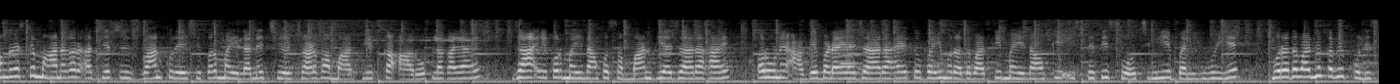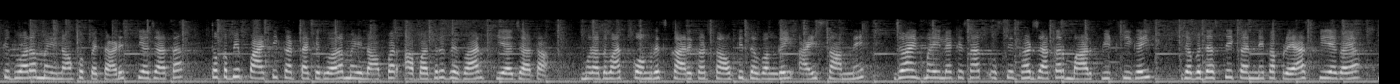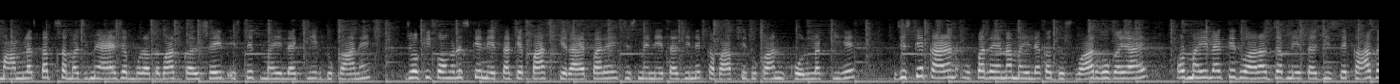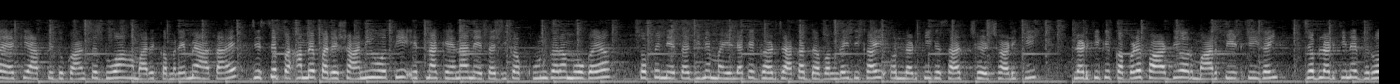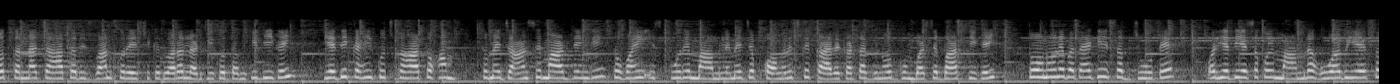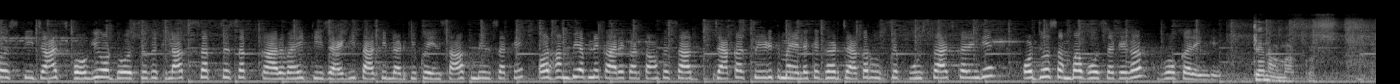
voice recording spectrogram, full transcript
कांग्रेस के महानगर अध्यक्ष रिजवान कुरैशी पर महिला ने छेड़छाड़ व मारपीट का आरोप लगाया है, जहाँ एक और महिलाओं को सम्मान दिया जा रहा है और उन्हें आगे बढ़ाया जा रहा है। तो वहीं मुरादाबाद की महिलाओं की स्थिति शोचनीय बनी हुई है। मुरादाबाद में कभी पुलिस के द्वारा महिलाओं को प्रताड़ित किया जाता तो कभी पार्टीकर्ता के द्वारा महिलाओं पर अभद्र व्यवहार किया जाता। मुरादाबाद कांग्रेस कार्यकर्ताओं की दबंगई आई सामने, जहाँ एक महिला के साथ उसके घर जाकर मारपीट की गई। ज़बरदस्ती करने का प्रयास किया गया। मामला तब समझ में आया जब मुरादाबाद गल शहीद स्थित महिला की एक दुकान है, जो कि कांग्रेस के नेता के पास किराए पर है, जिसमें नेताजी ने कबाब की दुकान खोल रखी है, जिसके कारण ऊपर रहना महिला का दुश्वार हो गया है। और महिला के द्वारा जब नेताजी से कहा गया कि आपकी दुकान से धुआँ हमारे कमरे में आता है, जिससे हमें परेशानी होती, इतना कहना नेताजी का खून गर्म हो गया। तो फिर नेताजी ने महिला के घर जाकर दबंगई दिखाई और लड़की के साथ छेड़छाड़ी की। लड़की के कपड़े फाड़ दिए और मारपीट की गई। जब लड़की ने विरोध करना चाहा तो रिजवान कुरैशी के द्वारा लड़की को धमकी दी गई। यदि कहीं कुछ कहा तो हम तुम्हें जान से मार देंगे। तो वहीं इस पूरे मामले में जब कांग्रेस के कार्यकर्ता विनोद गुम्बर से बात की गई तो उन्होंने बताया कि ये सब झूठ है और यदि ऐसा कोई मामला हुआ भी है तो इसकी जाँच होगी और दोषियों के खिलाफ सख्त से सख्त कार्रवाई की जाएगी ताकि लड़की को इंसाफ मिल सके। और हम भी अपने कार्यकर्ताओं के साथ जाकर पीड़ित महिला के घर जाकर उससे पूछताछ करेंगे और जो संभव हो सकेगा वो करेंगे। क्या नाम है आपका?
